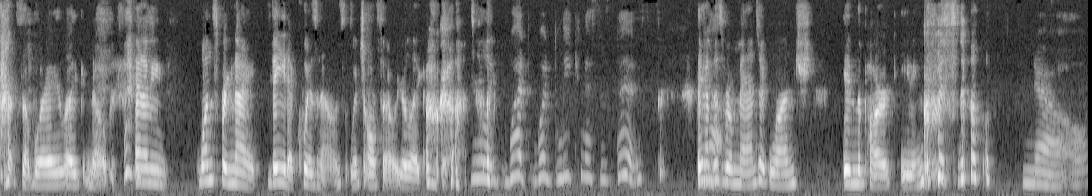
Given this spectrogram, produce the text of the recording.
at Subway. Like, no. And I mean, one spring night, they eat at Quiznos, which also, you're like, oh god. You're like, what what bleakness is this? They have this romantic lunch in the park eating Quiznos. No,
